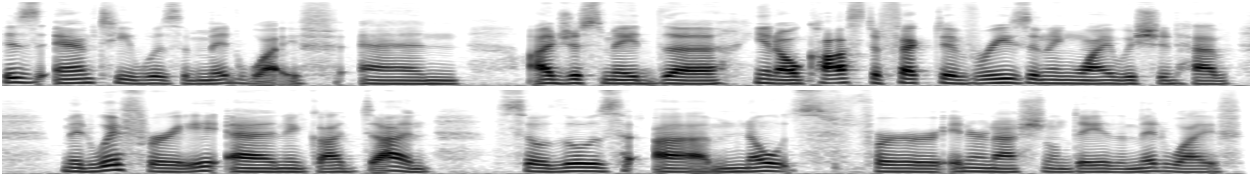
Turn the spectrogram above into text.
his auntie was a midwife, and I just made the you know cost-effective reasoning why we should have midwifery, and it got done. So those um, notes for International Day of the Midwife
